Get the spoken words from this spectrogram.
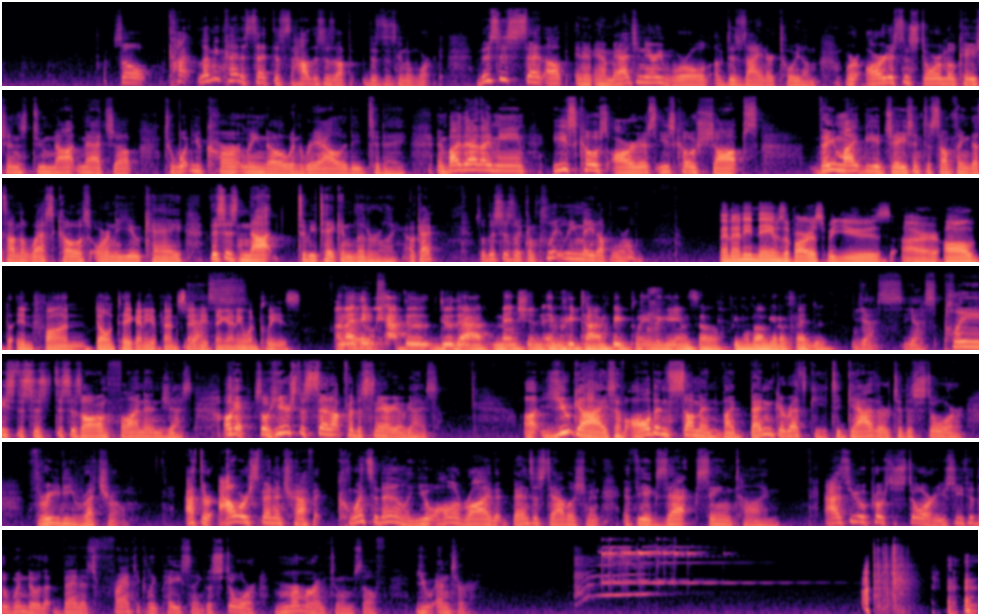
So, let me kind of set this how this is up. This is going to work. This is set up in an imaginary world of designer toydom, where artists and store locations do not match up to what you currently know in reality today. And by that I mean East Coast artists, East Coast shops. They might be adjacent to something that's on the West Coast or in the UK. This is not to be taken literally. Okay. So this is a completely made up world. And any names of artists we use are all in fun. Don't take any offense to Yes. anything, anyone, please. And I think we have to do that mention every time we play the game so people don't get offended. Yes, yes. Please, this is this is all in fun and jest. Okay, so here's the setup for the scenario, guys. Uh, you guys have all been summoned by Ben Goretzky to gather to the store 3D Retro. After hours spent in traffic, coincidentally, you all arrive at Ben's establishment at the exact same time. As you approach the store, you see through the window that Ben is frantically pacing the store, murmuring to himself. You enter.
